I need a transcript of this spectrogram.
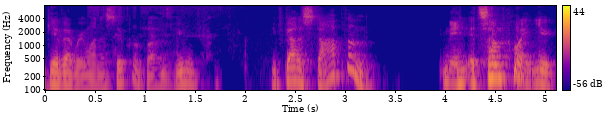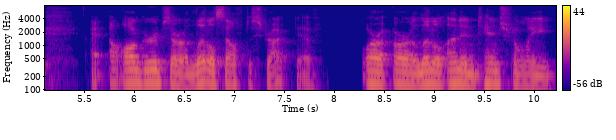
give everyone a superbug. You you've got to stop them. I mean, mm. at some point, you all groups are a little self-destructive or or a little unintentionally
